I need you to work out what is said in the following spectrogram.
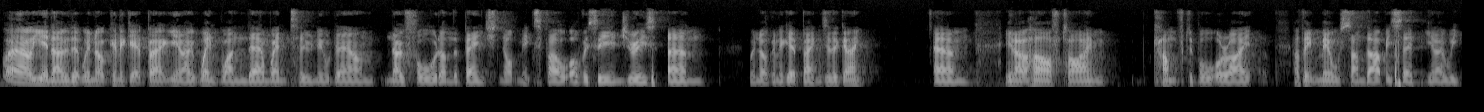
Well, you know that we're not going to get back. You know, went one down, went two nil down, no forward on the bench, not Mick's fault, obviously injuries. Um, we're not going to get back into the game. Um, you know, at half time, comfortable, all right. I think Mills summed up. He said, you know, we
